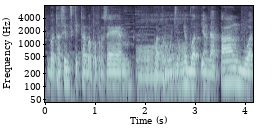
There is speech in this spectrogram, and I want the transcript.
dibatasin sekitar berapa persen oh buat pengunjungnya buat yang datang buat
